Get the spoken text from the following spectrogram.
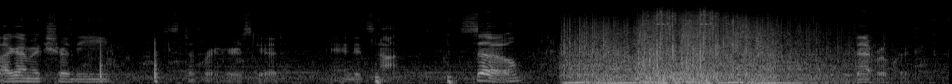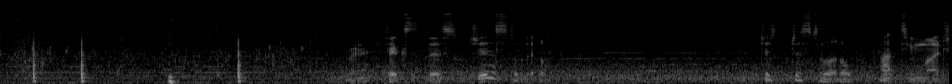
I gotta make sure the stuff right here is good, and it's not. So, do that real quick. We're gonna fix this just a little. Just, just a little, not too much.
